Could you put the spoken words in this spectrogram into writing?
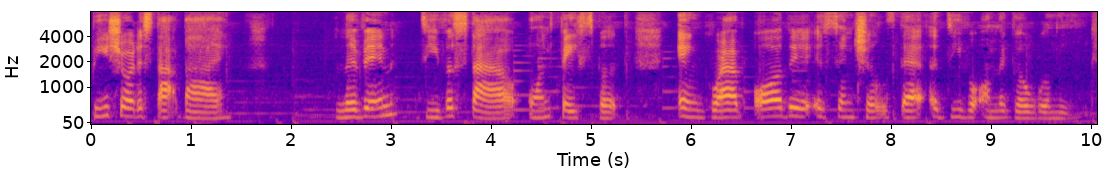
be sure to stop by Living Diva Style on Facebook and grab all the essentials that a diva on the go will need.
